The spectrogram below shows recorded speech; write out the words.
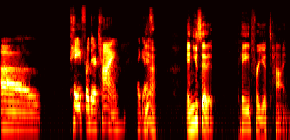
uh paid for their time i guess Yeah. And you said it paid for your time.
